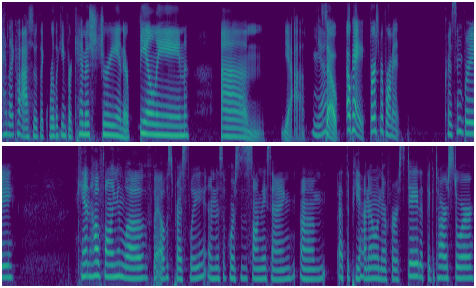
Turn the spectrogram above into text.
I like how Ashlee was like, we're looking for chemistry and they're feeling. Um, yeah. Yeah. So okay, first performance. Chris and Bri. Can't Help Falling in Love by Elvis Presley. And this, of course, is a song they sang um, at the piano on their first date at the guitar store.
